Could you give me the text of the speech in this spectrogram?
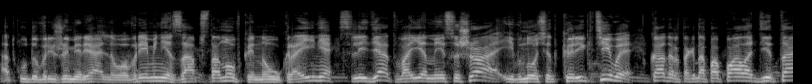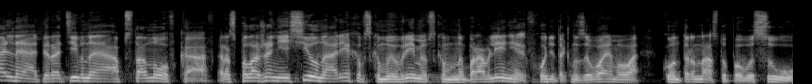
откуда в режиме реального времени за обстановкой на Украине следят военные США и вносят коррективы. В кадр тогда попала детальная оперативная обстановка. Расположение сил на Ореховском и Времевском направлениях в ходе так называемого контрнаступа ВСУ.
